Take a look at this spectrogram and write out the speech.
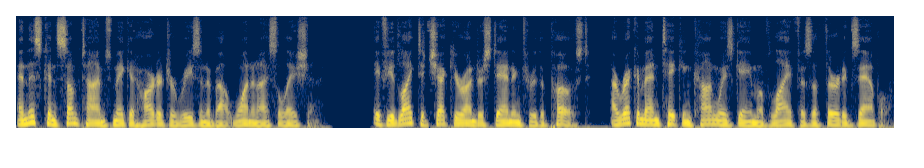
and this can sometimes make it harder to reason about one in isolation. If you'd like to check your understanding through the post, I recommend taking Conway's Game of Life as a third example,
